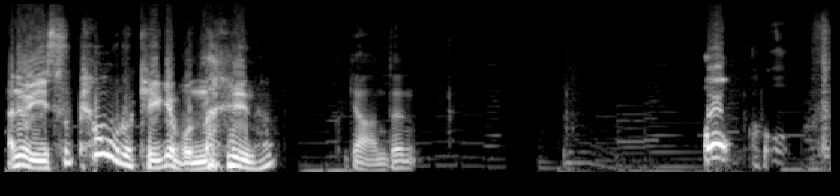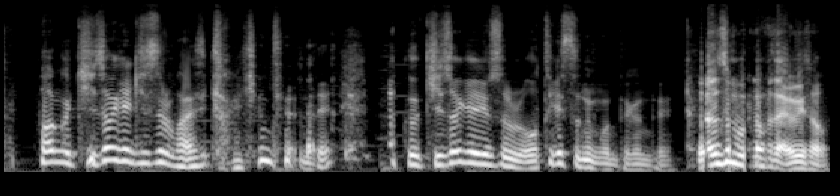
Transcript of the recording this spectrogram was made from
아니면 이 수평으로 길게 못 날리나? 그게 안 된. 어? 어? 방금 기적의 기술을 발견했는데 그 기적의 기술을 어떻게 쓰는 건데 근데? 연습을 해보자 여기서.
